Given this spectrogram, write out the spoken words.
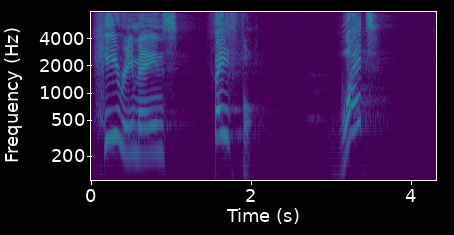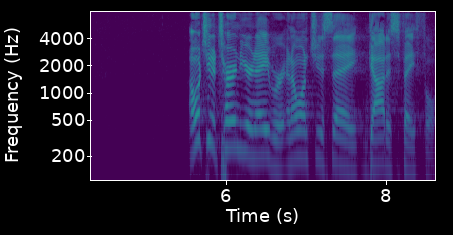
He remains faithful. What? I want you to turn to your neighbor and I want you to say, God is faithful.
